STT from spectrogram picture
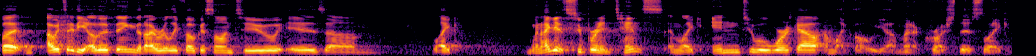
but I would say the other thing that I really focus on too is um, like when I get super intense and like into a workout, I'm like, oh yeah, I'm gonna crush this. Like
